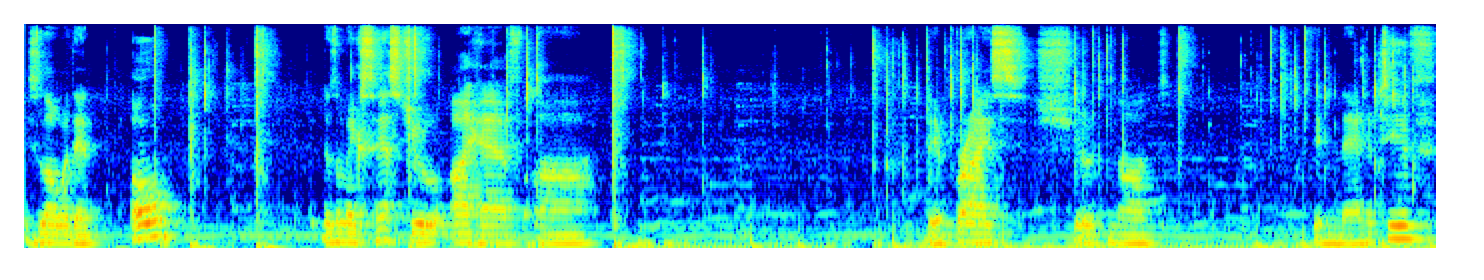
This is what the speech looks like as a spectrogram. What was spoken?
is lower than O it doesn't make sense to I have uh, the price should not be negative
